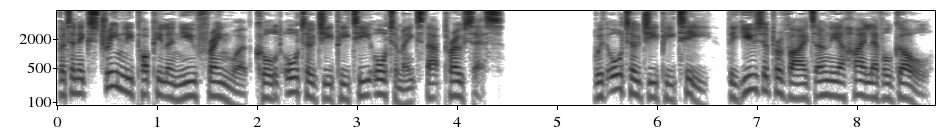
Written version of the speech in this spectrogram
but an extremely popular new framework called AutoGPT automates that process. With AutoGPT, the user provides only a high level goal,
